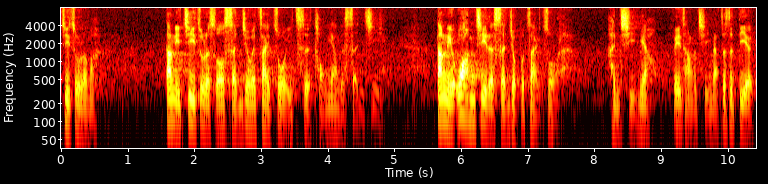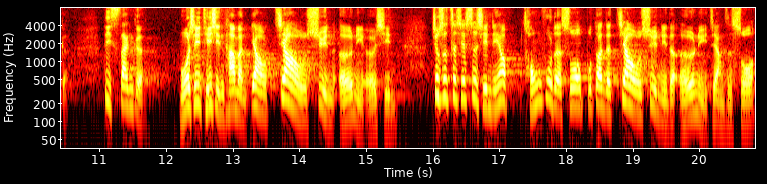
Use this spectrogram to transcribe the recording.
记住了吗？当你记住的时候，神就会再做一次同样的神迹；当你忘记了，神就不再做了。很奇妙，非常的奇妙。这是第二个，第三个，摩西提醒他们要教训儿女而行。就是这些事情，你要重复的说，不断的教训你的儿女，这样子说，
